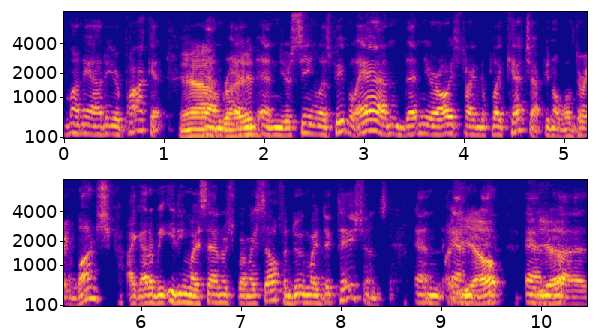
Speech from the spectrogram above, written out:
money out of your pocket. Yeah, and, right. and, and you're seeing less people and then you're always trying to play catch up. You know well during lunch i got to be eating my sandwich by myself and doing my dictations. And and Yep, and yep. uh,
